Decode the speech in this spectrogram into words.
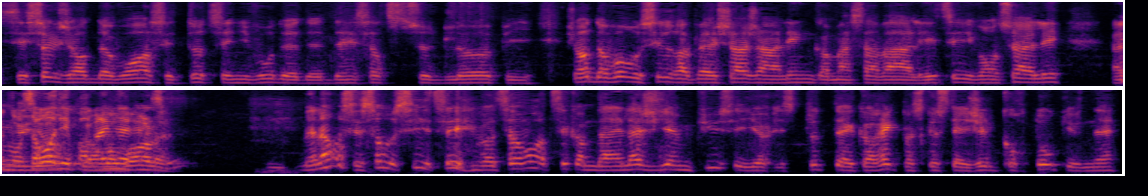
c'est ça que j'ai hâte de voir, c'est tous ces niveaux de- de- d'incertitude-là. Puis j'ai hâte de voir aussi le repêchage en ligne, comment ça va aller. Ils vont-tu aller à Ils vont New savoir des problèmes de. Mais non, c'est ça aussi, tu sais, il va te savoir, tu sais, comme dans l'HJMQ, c'est tout est correct parce que c'était Gilles Courteau qui venait.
